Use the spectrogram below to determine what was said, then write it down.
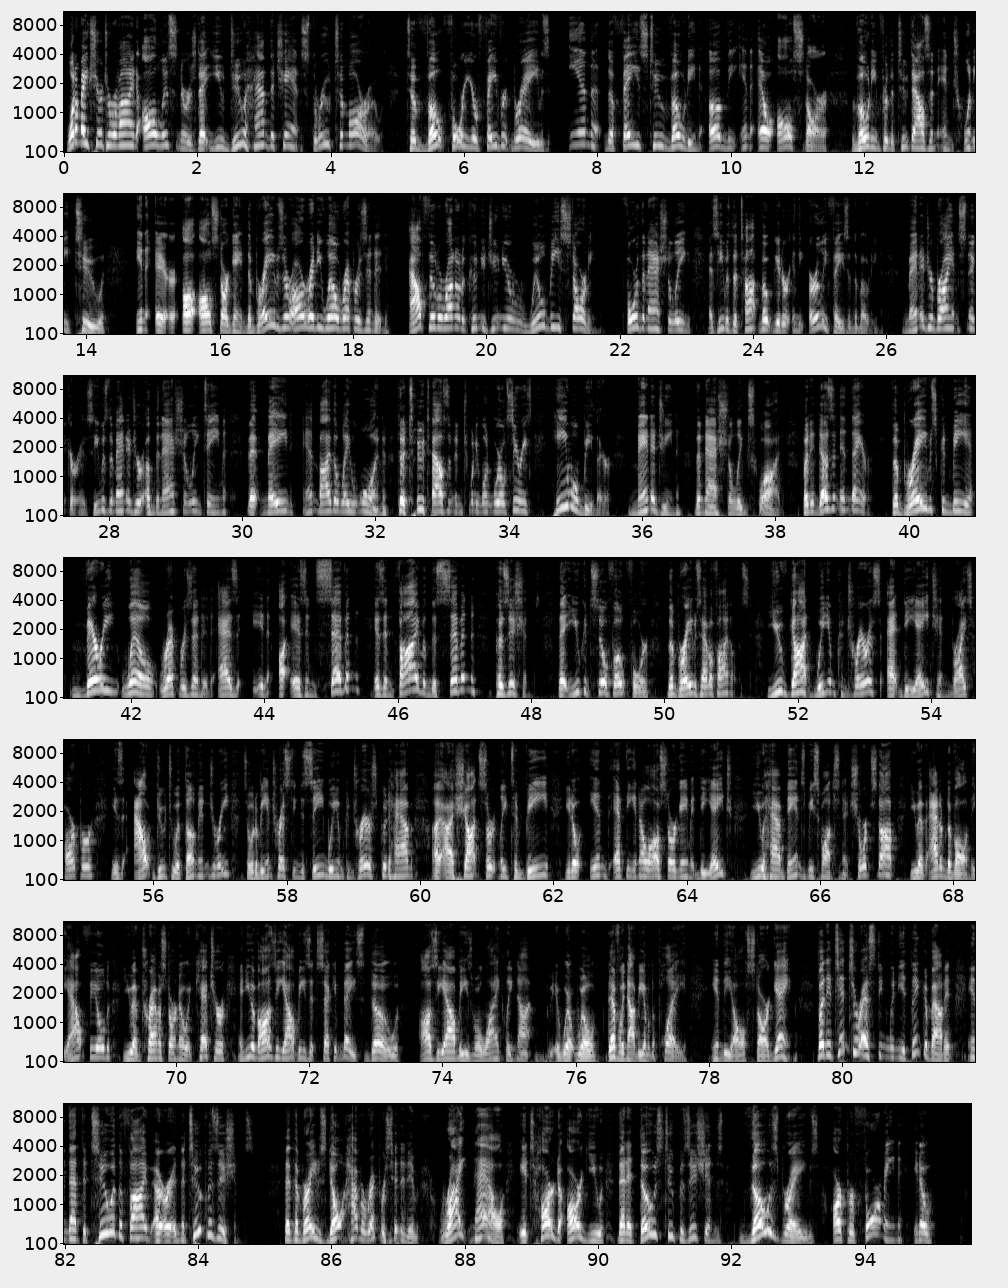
Want to make sure to remind all listeners that you do have the chance through tomorrow to vote for your favorite Braves in the phase two voting of the NL All Star, voting for the 2022 in uh, All Star game. The Braves are already well represented. Outfielder Ronald Acuna Jr. will be starting for the National League as he was the top vote getter in the early phase of the voting. Manager Brian Snitker, as he was the manager of the National League team that made, and by the way, won the 2021 World Series, he will be there managing the National League squad. But it doesn't end there the Braves could be very well represented as in uh, as in seven as in five of the seven positions that you could still vote for. The Braves have a finalist. You've got William Contreras at DH, and Bryce Harper is out due to a thumb injury. So it'll be interesting to see. William Contreras could have a, a shot certainly to be you know in at the NL All Star game at DH. You have Dansby Swanson at shortstop. You have Adam Duvall in the outfield. You have Travis d'Arnaud at catcher, and you have Ozzie Albies at second base, though Ozzie Albies will likely not, will, will definitely not be able to play in the All Star game. But it's interesting when you think about it, in that the two of the five, or in the two positions that the Braves don't have a representative right now, it's hard to argue that at those two positions, those Braves are performing, you know,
